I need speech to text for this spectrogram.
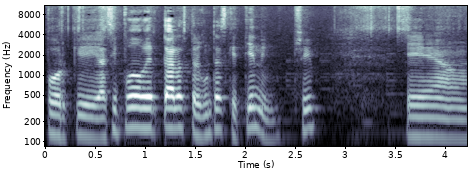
porque así puedo ver todas las preguntas que tienen, ¿sí? Eh,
